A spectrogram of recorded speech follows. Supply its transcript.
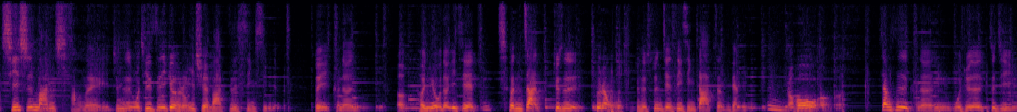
其实蛮长的，就是我其实是一个很容易缺乏自信心的人，所以可能。呃，朋友的一些称赞，就是会让我就是瞬间信心大增这样子。嗯，然后呃，像是可能我觉得自己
